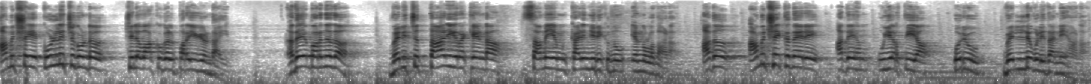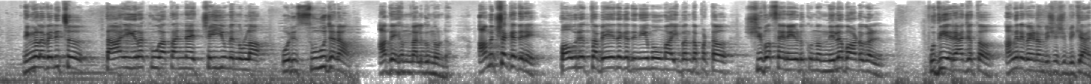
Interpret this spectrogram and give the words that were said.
അമിത്ഷയെ കൊള്ളിച്ചുകൊണ്ട് ചില വാക്കുകൾ പറയുകയുണ്ടായി. അദ്ദേഹം പറഞ്ഞത് വലിച്ചു താഴെ ഇറക്കേണ്ട സമയം കഴിഞ്ഞിരിക്കുന്നു എന്നുള്ളതാണ്. അത് അമിത്ഷയ്ക്ക് നേരെ അദ്ദേഹം ഉയർത്തിയ ഒരു വെല്ലുവിളി തന്നെയാണ്. നിങ്ങളെ വലിച്ച് താഴെ ഇറക്കുക തന്നെ ചെയ്യുമെന്നുള്ള ഒരു സൂചന അദ്ദേഹം നൽകുന്നുണ്ട്. അമിത്ഷയ്ക്കെതിരെ പൗരത്വ ഭേദഗതി നിയമവുമായി ബന്ധപ്പെട്ട് ശിവസേന എടുക്കുന്ന നിലപാടുകൾ പുതിയ രാജ്യത്ത് അങ്ങനെ വേണം വിശേഷിപ്പിക്കാൻ.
